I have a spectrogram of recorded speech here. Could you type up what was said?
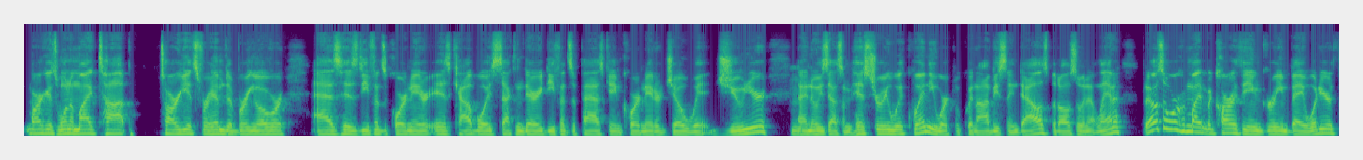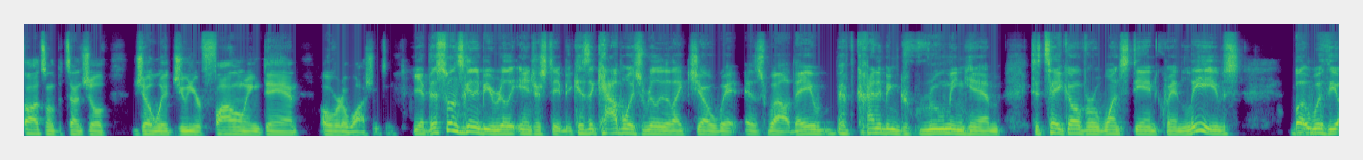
Marcus, one of my top targets for him to bring over as his defensive coordinator is Cowboys secondary defensive pass game coordinator Joe Whitt Jr. Mm-hmm. I know he's got some history with Quinn. He worked with Quinn obviously in Dallas, but also in Atlanta. But I also worked with Mike McCarthy in Green Bay. What are your thoughts on the potential of Joe Whitt Jr. following Dan over to Washington? Yeah, this one's going to be really interesting because the Cowboys really like Joe Whitt as well. They have kind of been grooming him to take over once Dan Quinn leaves. But mm-hmm. with the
